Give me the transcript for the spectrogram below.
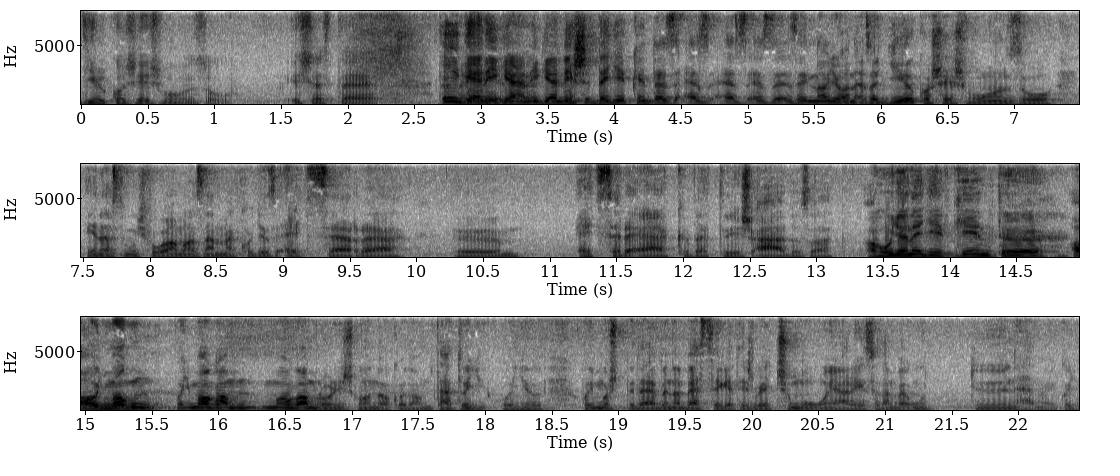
gyilkos és vonzó. És ezt te, te igen, igen, igen, és de egyébként ez, ez, ez, ez, ez egy nagyon, ez a gyilkos és vonzó, én ezt úgy fogalmaznám meg, hogy az egyszerre ö, egyszerre elkövető és áldozat. Ahogyan egyébként, ahogy magunk, vagy magam, magamról is gondolkodom. Tehát, hogy, hogy, hogy most például ebben a beszélgetésben egy csomó olyan rész volt, amiben úgy tűnhet, hogy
